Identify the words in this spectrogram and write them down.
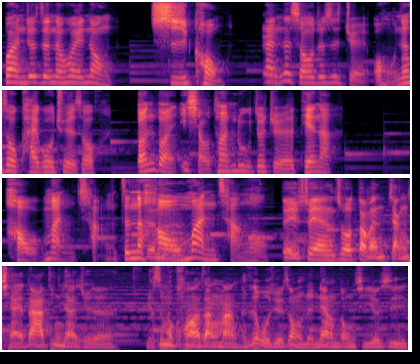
不然就真的会那种失控。但那时候就是觉得，哦，我那时候开过去的时候，短短一小段路就觉得，天哪！好漫长，真的好漫长哦。对，虽然说道凡讲起来，大家听起来觉得有这么夸张吗？可是我觉得这种能量的东西，就是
